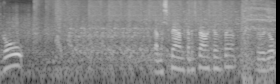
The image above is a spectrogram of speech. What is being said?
Let's go. Gotta spam, gotta spam, gotta spam. There we go.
